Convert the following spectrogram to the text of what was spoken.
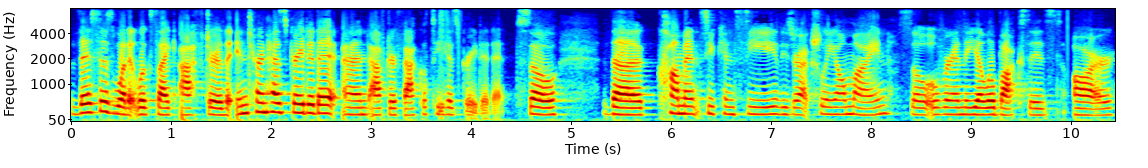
This is what it looks like after the intern has graded it and after faculty has graded it. So the comments you can see, these are actually all mine. So over in the yellow boxes are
